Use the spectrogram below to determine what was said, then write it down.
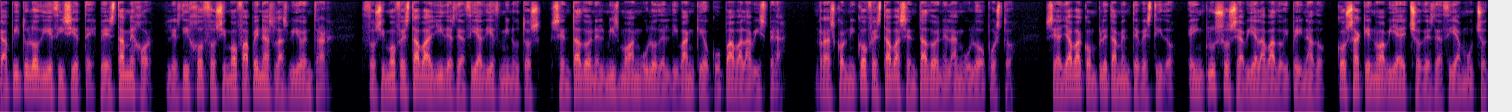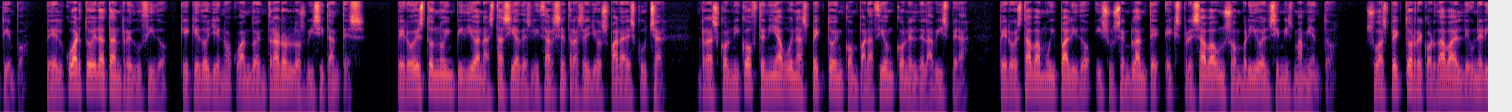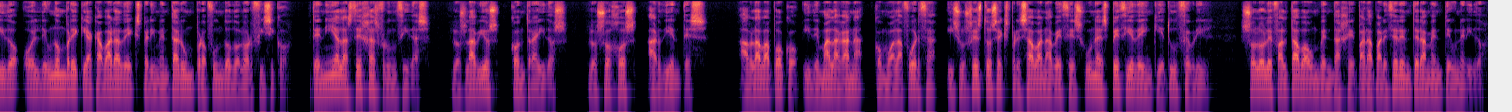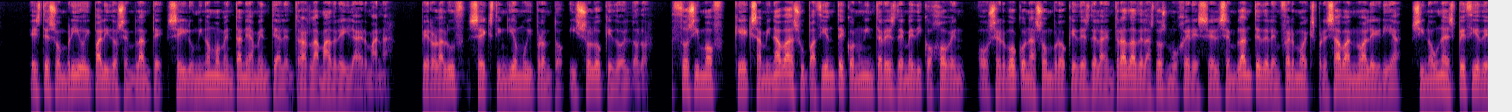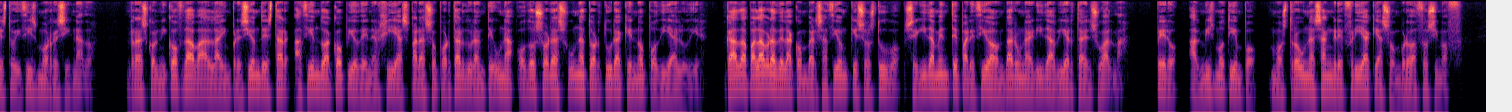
Capítulo 17. Está mejor, les dijo Zosimov apenas las vio entrar. Zosimov estaba allí desde hacía diez minutos, sentado en el mismo ángulo del diván que ocupaba la víspera. Raskolnikov estaba sentado en el ángulo opuesto. Se hallaba completamente vestido, e incluso se había lavado y peinado, cosa que no había hecho desde hacía mucho tiempo. El cuarto era tan reducido que quedó lleno cuando entraron los visitantes. Pero esto no impidió a Anastasia deslizarse tras ellos para escuchar. Raskolnikov tenía buen aspecto en comparación con el de la víspera, pero estaba muy pálido y su semblante expresaba un sombrío ensimismamiento. Su aspecto recordaba el de un herido o el de un hombre que acabara de experimentar un profundo dolor físico. Tenía las cejas fruncidas, los labios contraídos, los ojos ardientes. Hablaba poco y de mala gana, como a la fuerza, y sus gestos expresaban a veces una especie de inquietud febril. Solo le faltaba un vendaje para parecer enteramente un herido. Este sombrío y pálido semblante se iluminó momentáneamente al entrar la madre y la hermana. Pero la luz se extinguió muy pronto y solo quedó el dolor. Zosimov, que examinaba a su paciente con un interés de médico joven, observó con asombro que desde la entrada de las dos mujeres el semblante del enfermo expresaba no alegría, sino una especie de estoicismo resignado. Raskolnikov daba la impresión de estar haciendo acopio de energías para soportar durante una o dos horas una tortura que no podía eludir. Cada palabra de la conversación que sostuvo seguidamente pareció ahondar una herida abierta en su alma. Pero, al mismo tiempo, mostró una sangre fría que asombró a Zosimov.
